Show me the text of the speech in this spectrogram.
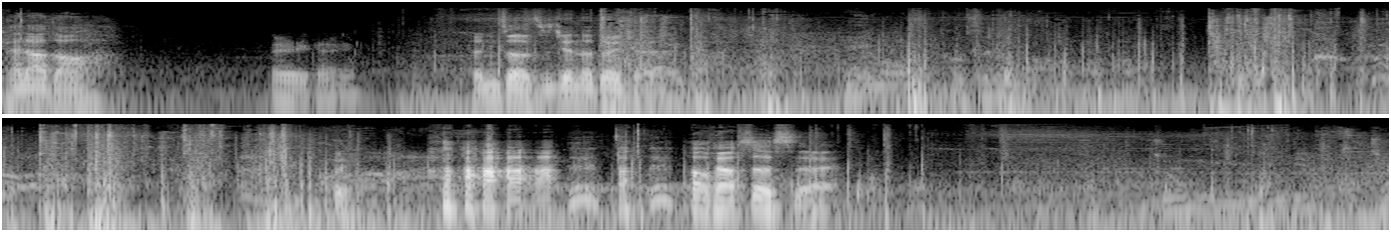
开大招，可以可以。忍者之间的对决。哈哈哈哈哈！他我要射死了欸、终于有点挑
